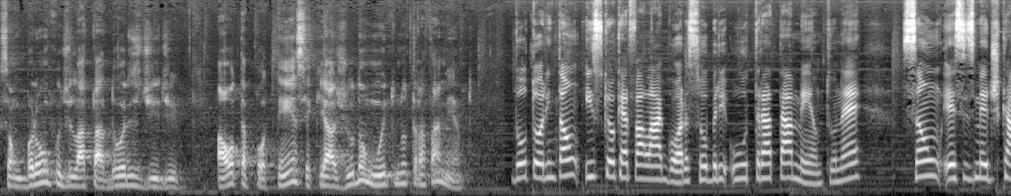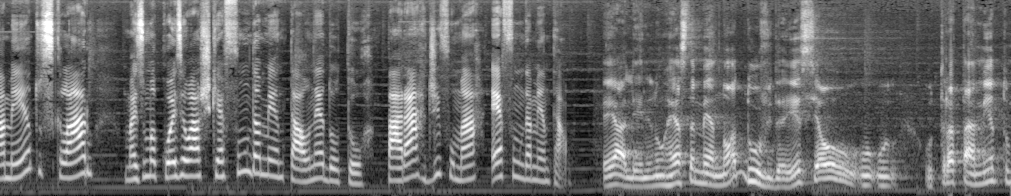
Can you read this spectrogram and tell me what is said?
são broncodilatadores de, de alta potência, que ajudam muito no tratamento. Doutor, então, isso que eu quero falar agora sobre o tratamento, né? São esses medicamentos, claro, mas uma coisa eu acho que é fundamental, né, doutor? Parar de fumar é fundamental. É, Aline, não resta a menor dúvida. Esse é o, o, o tratamento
